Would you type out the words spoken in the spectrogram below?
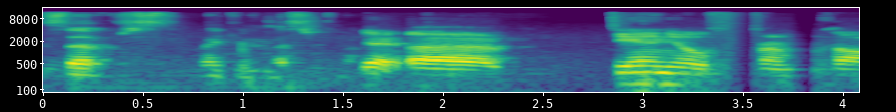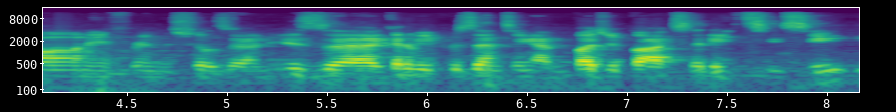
instead of just making investors money. Yeah, uh, Daniel from Colony for In the Shield Zone is uh, going to be presenting on Budget Box at EthCC.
